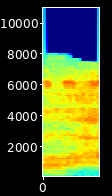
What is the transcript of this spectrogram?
Ah.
